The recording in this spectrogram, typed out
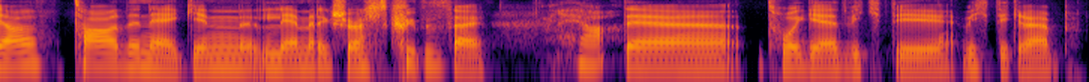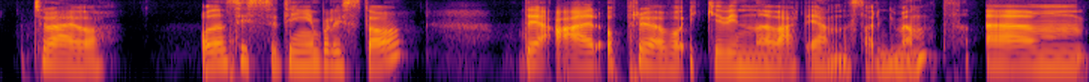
Ja, ta din egen Le med deg sjøl, skulle jeg si. Ja, Det tror jeg er et viktig, viktig grep. tror jeg òg. Og den siste tingen på lista det er å prøve å ikke vinne hvert eneste argument. Um,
